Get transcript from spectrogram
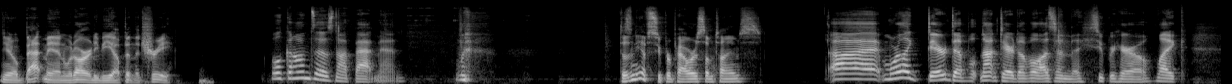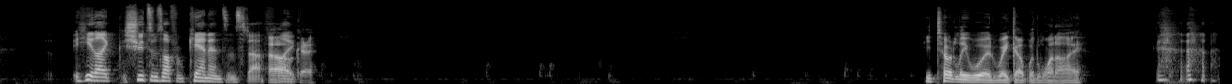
You know, Batman would already be up in the tree. Well, Gonzo's not Batman. Doesn't he have superpowers sometimes? Uh, more like Daredevil, not Daredevil as in the superhero. Like he like shoots himself from cannons and stuff. Oh, like, okay. He totally would wake up with one eye.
